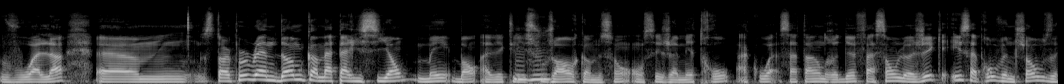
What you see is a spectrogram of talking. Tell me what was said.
voilà. Euh, c'est un peu random comme apparition, mais bon, avec les Mhm. sous-genres comme ça, on sait jamais trop à quoi s'attendre de façon logique. Et ça prouve une chose,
